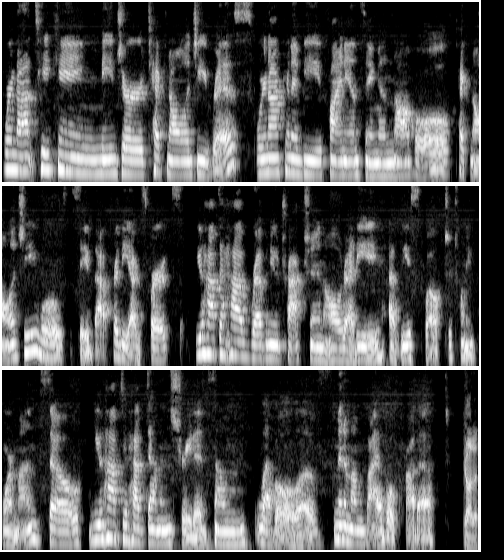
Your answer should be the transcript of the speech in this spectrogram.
we're not taking major technology risks. We're not going to be financing a novel technology. We'll save that for the experts you have to have revenue traction already at least 12 to 24 months. So you have to have demonstrated some level of minimum viable product. Got it.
